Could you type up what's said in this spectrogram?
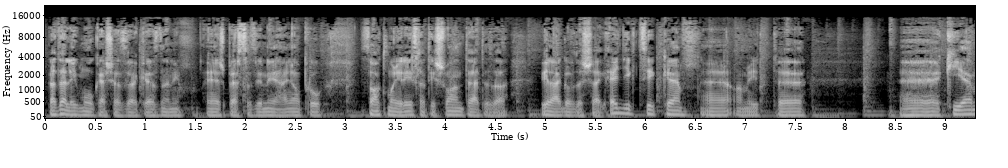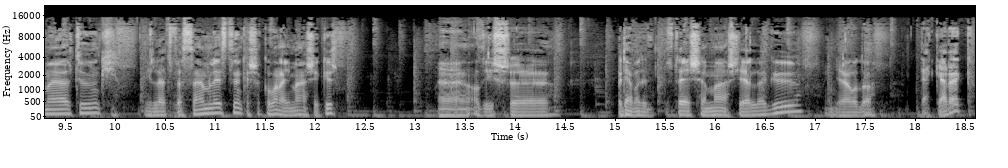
tehát elég mókás ezzel kezdeni. És persze azért néhány apró szakmai részlet is van, tehát ez a világgazdaság egyik cikke, eh, amit eh, eh, kiemeltünk, illetve szemléztünk, és akkor van egy másik is, az is vagy teljesen más jellegű, ugye oda tekerek.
